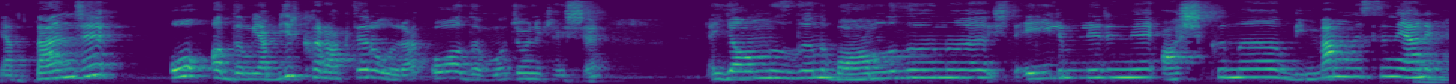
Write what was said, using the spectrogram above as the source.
Ya bence o adam ya bir karakter olarak o adamı Johnny Cash'i yalnızlığını, bağımlılığını, işte eğilimlerini, aşkını, bilmem nesini yani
